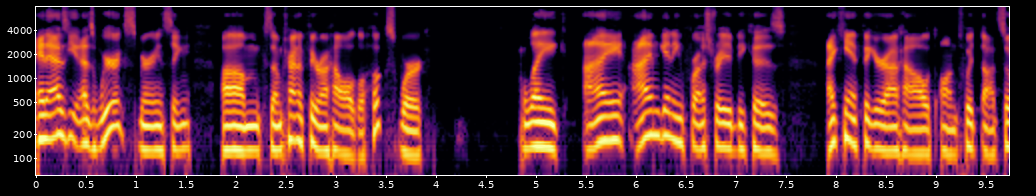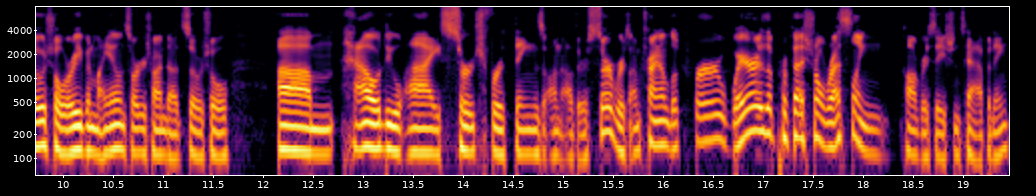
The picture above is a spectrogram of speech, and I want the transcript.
And as you as we're experiencing, um, because I'm trying to figure out how all the hooks work, like I I'm getting frustrated because I can't figure out how on twit.social or even my own sorgatron.social, um, how do I search for things on other servers? I'm trying to look for where are the professional wrestling conversations happening,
